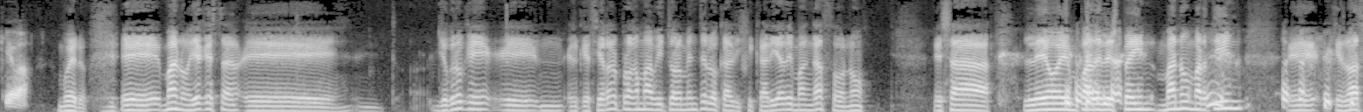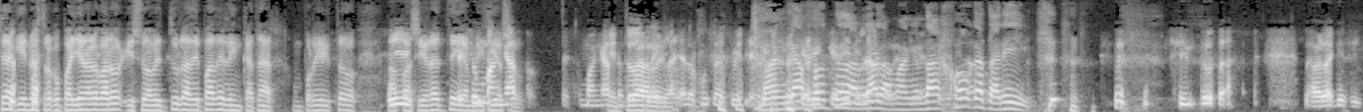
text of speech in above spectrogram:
¿Qué va? Bueno, eh, Manu, ya que está, eh, yo creo que eh, el que cierra el programa habitualmente lo calificaría de mangazo o no. Esa Leo en Padel Spain, Manu Martín, eh, que lo hace aquí nuestro compañero Álvaro, y su aventura de Padel en Qatar. Un proyecto apasionante y ambicioso. Es un mangazo en toda, regla. Ya lo puse en Twitter. Mangazo toda regla, mangazo catarí. Sin duda. La verdad que sí.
